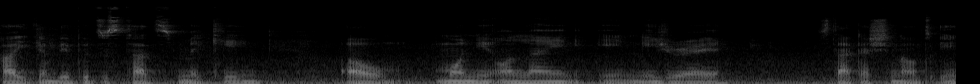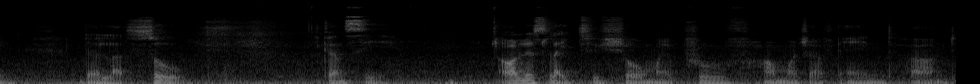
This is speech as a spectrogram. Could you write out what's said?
how you can be able to start making um, money online in Nigeria, start cashing out in dollars. So you can see, I always like to show my proof how much I've earned and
